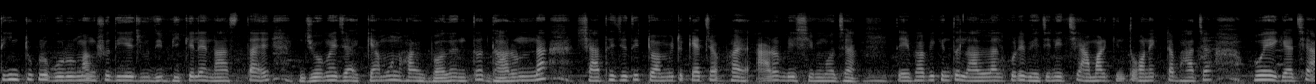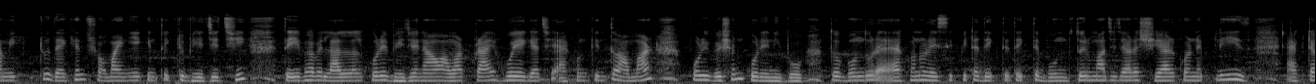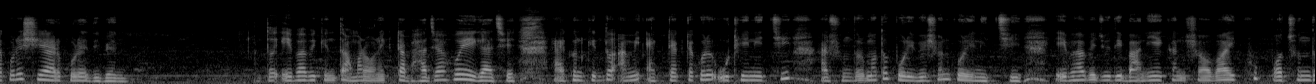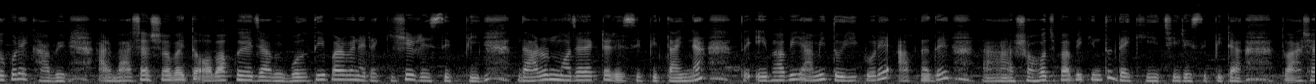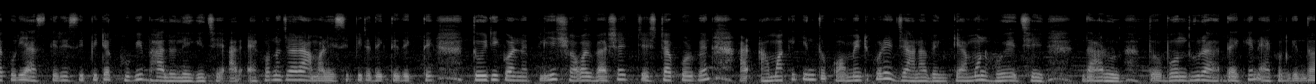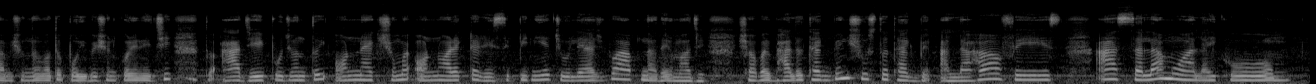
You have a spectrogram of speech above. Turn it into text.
তিন টুকরো গরুর মাংস দিয়ে যদি বিকেলে নাস্তায় জমে যায়, কেমন হয় বলেন তো? দারুণ না? সাথে যদি টমেটো ক্যাচাপ হয় আরও বেশি মজা। তো এইভাবে কিন্তু লাল লাল করে ভেজে নিচ্ছি। আমার কিন্তু অনেকটা ভাজা হয়ে গেছে। আমি একটু দেখেন, সময় নিয়ে কিন্তু একটু ভেজেছি। তো এইভাবে লাল লাল করে ভেজে নেওয়া আমার প্রায় হয়ে গেছে। এখন কিন্তু আমার পরিবেশন করে নিব। তো বন্ধুরা এখনও রেসিপিটা দেখতে দেখতে বন্ধুদের মাঝে যারা শেয়ার করেন প্লিজ একটা করে শেয়ার করে দিবেন। তো এভাবে কিন্তু আমার অনেকটা ভাজা হয়ে গেছে। এখন কিন্তু আমি একটা একটা করে উঠিয়ে নিচ্ছি আর সুন্দর মতো পরিবেশন করে নিচ্ছি। এভাবে যদি বানিয়ে এখানে সবাই খুব পছন্দ করে খাবে, আর বাসার সবাই তো অবাক হয়ে যাবে, বলতেই পারবেন এটা কিসের রেসিপি দারুণ মজার একটা রেসিপি তাই না? তো এভাবেই আমি তৈরি করে আপনাদের সহজভাবে কিন্তু দেখিয়েছি রেসিপিটা তো আশা করি আজকের রেসিপিটা খুবই ভালো লেগেছে। আর এখনও যারা আমার রেসিপিটা দেখতে দেখতে তৈরি করে না প্লিজ সবাই বাসায় চেষ্টা করবেন আর আমাকে কিন্তু কমেন্ট করে জানাবেন কেমন হয়েছে। দারুণ। তো বন্ধুরা, দেখেন এখন কিন্তু আমি সুন্দর মতো পরিবেশন করে নিচ্ছি। তো আজ এই পর্যন্তই। অন্য এক সময় অন্য আরেকটা রেসিপি নিয়ে চলে আসব আপনাদের মাঝে। সবাই ভালো থাকবেন, সুস্থ থাকবেন। আল্লাহ হাফেজ। আসসালামু আলাইকুম।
